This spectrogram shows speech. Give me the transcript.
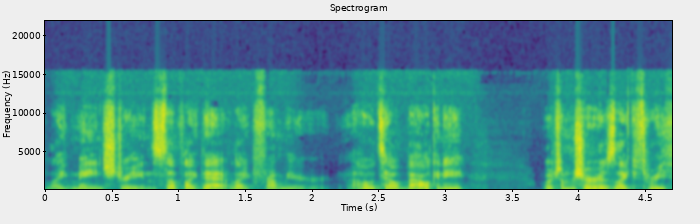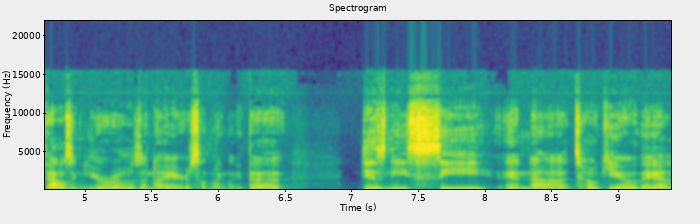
like Main Street and stuff like that, like from your hotel balcony, which I'm sure is like 3,000 euros a night or something like that. Disney Sea in uh, Tokyo, they have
